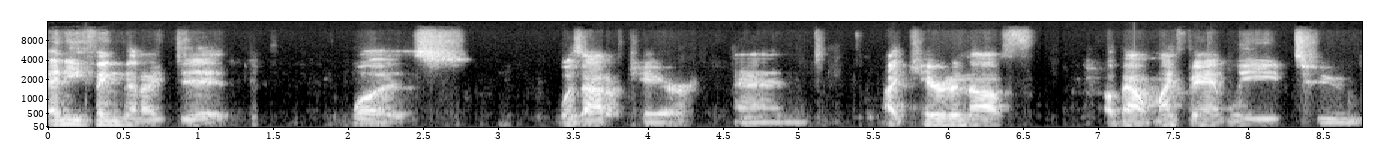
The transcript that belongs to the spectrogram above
anything that I did was was out of care. And I cared enough about my family to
